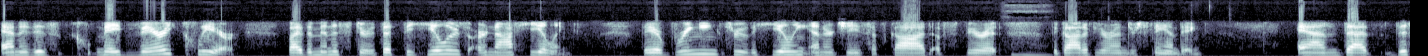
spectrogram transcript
And it is cl- made very clear by the minister that the healers are not healing. They are bringing through the healing energies of God, of Spirit, the God of your understanding. And that this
